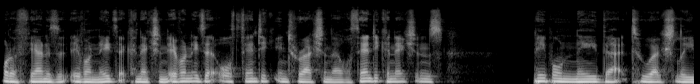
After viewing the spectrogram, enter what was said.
what I've found is that everyone needs that connection. Everyone needs that authentic interaction, that authentic connections people need that to actually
